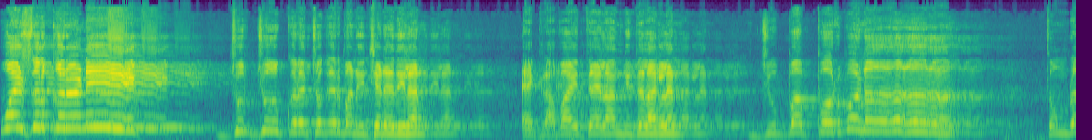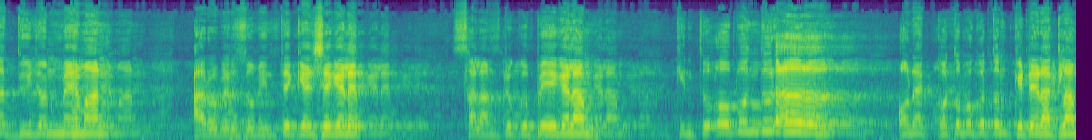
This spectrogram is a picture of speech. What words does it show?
ওয়াইসুল করণিক চুপ চুপ করে চোখের পানি ছেড়ে দিলেন। এক রাবাইতে এলান দিতে লাগলেন। জুব্বা পরব না। তোমরা দুইজন মেহমান, আরবের জমিন থেকে এসে গেলে সালামটুকু পেয়ে গেলাম। কিন্তু ও বন্ধুরা, অনেক কথোপকথন কেটে রাখলাম।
